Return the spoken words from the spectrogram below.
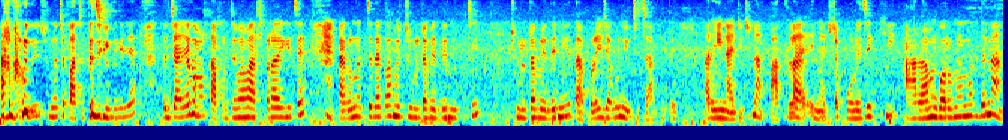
আর কোনোদিন শুনেছে পাঁচুতে ঝিল লেগে যায়। তো যাই হোক, আমার কাপড় জামা ভাজ করা হয়ে গেছে। এখন হচ্ছে দেখো আমি চুলটা বেঁধে নিচ্ছি। চুলটা বেঁধে নিয়ে তারপরেই যাব নিচে চা খেতে। আর এই নাইটিটা না পাতলা, এই নাইটিটা পরে যে কি আরাম গরমের মধ্যে না?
